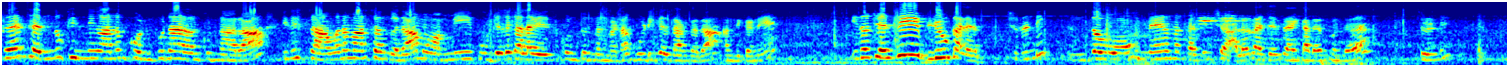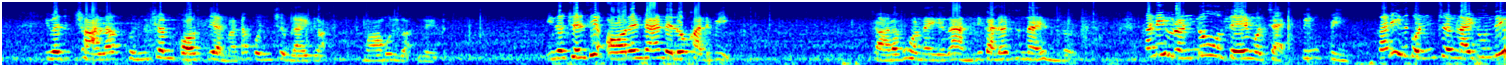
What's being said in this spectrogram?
ఫ్రెండ్స్ ఎందుకు ఇన్ని గానం కొనుక్కున్నారు అనుకున్నారా ఇది శ్రావణ మాసం కదా మా మమ్మీ పూజలకు అలా వేసుకుంటుంది అనమాట గుడికి వెళ్తాం కదా అందుకని. ఇది వచ్చేసి బ్లూ కలర్ చూడండి ఎంత బాగున్నాయో నాకు అది చాలా నచ్చేసాయి కలర్ఫుల్ చూడండి. ఇవి చాలా కొంచెం కాస్ట్లీ అనమాట కొంచెం లైట్గా మామూలుగా లైట్ ఇది వచ్చేసి ఆరెంజ్ అండ్ ఎల్లో కలిపి. చాలా బాగున్నాయి కదా అన్ని కలర్స్ ఉన్నాయి ఇందులో. కానీ ఇవి రెండు సేమ్ వచ్చాయి. పింక్ పింక్ కానీ ఇది కొంచెం లైట్ ఉంది.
